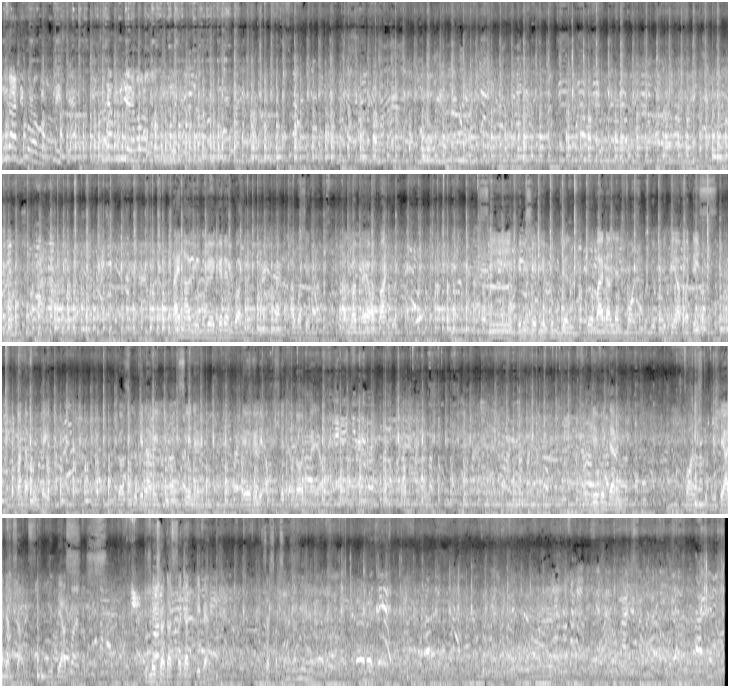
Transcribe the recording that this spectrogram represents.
mun naa di korogo please ya bu ñëwee nga war a wax right now you may get them body. I was in a lot of Banjo. The initiative from jail provided land funds for prepare for this wonderful day because looking at it you will see that they really appreciate the Lord Mayor for giving them funds to prepare themselves to prepare to make sure that such an event is a success.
